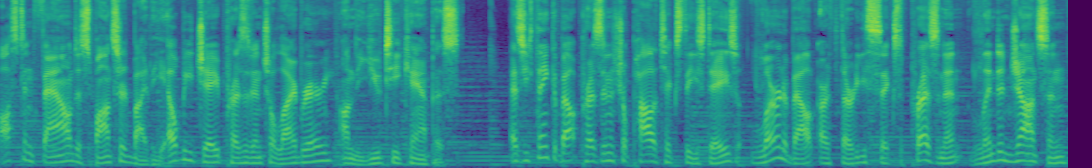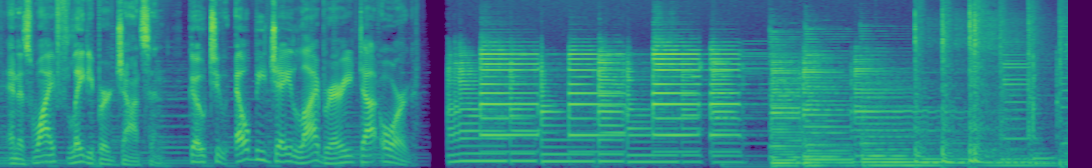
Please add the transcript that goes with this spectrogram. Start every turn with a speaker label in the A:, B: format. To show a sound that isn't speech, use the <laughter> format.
A: Austin Found is sponsored by the LBJ Presidential Library on the UT campus. As you think about presidential politics these days, learn about our 36th president, Lyndon Johnson, and his wife, Lady Bird Johnson. Go to lbjlibrary.org.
